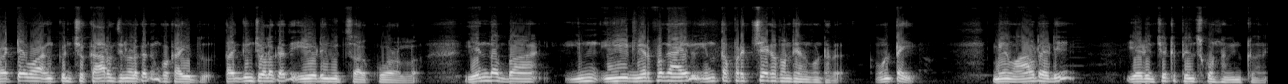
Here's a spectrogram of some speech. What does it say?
పట్టే ఇంకొంచెం కారం తినే ఇంకొక ఐదు. తగ్గించేవాళ్ళకైతే ఏడు ఎనిమిది చాలు కూరల్లో. ఏందబ్బా ఈ మిరపకాయలు ఇంత ప్రత్యేకత ఉంటాయి అనుకుంటారు. ఉంటాయి. మేము ఆల్రెడీ ఏడు చెట్టు పెంచుకుంటున్నాం ఇంట్లోనే.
